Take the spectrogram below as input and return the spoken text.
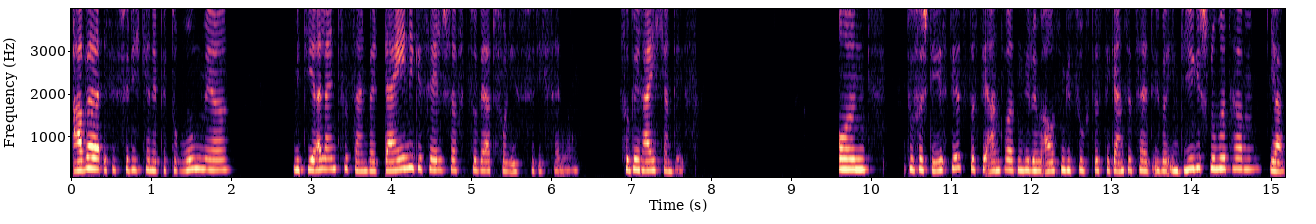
Aber es ist für dich keine Bedrohung mehr, mit dir allein zu sein, weil deine Gesellschaft so wertvoll ist für dich selber, so bereichernd ist. Und du verstehst jetzt, dass die Antworten, die du im Außen gesucht hast, die ganze Zeit über in dir geschlummert haben? Ja,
